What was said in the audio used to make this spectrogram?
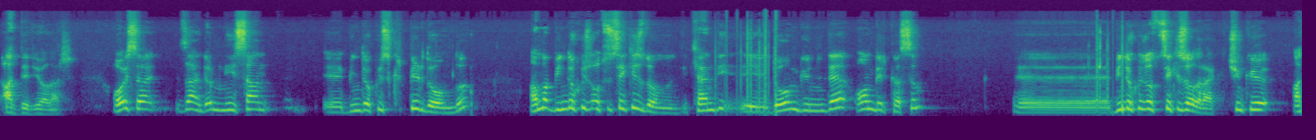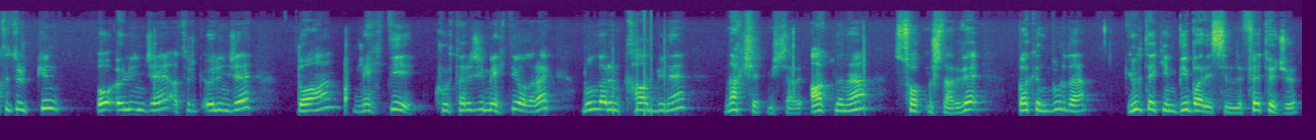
addediyorlar. Oysa zannediyorum Nisan e, 1941 doğumlu ama 1938 doğumlu. Kendi e, doğum gününde 11 Kasım e, 1938 olarak. Çünkü Atatürk'ün o ölünce, Atatürk ölünce doğan Mehdi, kurtarıcı Mehdi olarak bunların kalbine nakşetmişler, aklına sokmuşlar ve bakın burada Gültekin Bibar isimli FETÖ'cü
